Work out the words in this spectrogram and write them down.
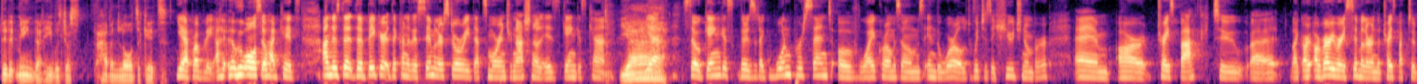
Did it mean that he was just having loads of kids? yeah, probably. I- Who also had kids. And there's the the bigger, the kind of the similar story that's more international is Genghis Khan. Yeah. Yeah. So Genghis, there's like one percent of Y chromosomes in the world, which is a huge number, um, are traced back to uh, like are, are very very similar, and they're traced back to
